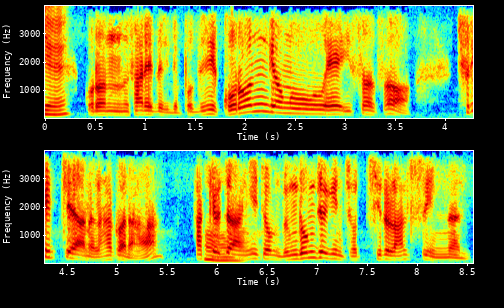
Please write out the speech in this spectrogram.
예. 그런 사례들이 이제 보더니 그런 경우에 있어서 출입 제한을 하거나 학교장이 어. 좀 능동적인 조치를 할 수 있는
